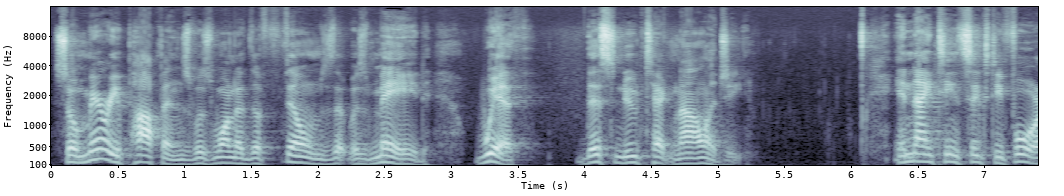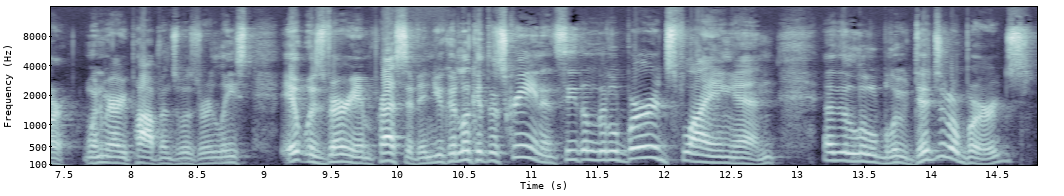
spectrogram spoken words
So Mary Poppins was one of the films that was made with this new technology. In 1964, when Mary Poppins was released, it was very impressive. And you could look at the screen and see the little birds flying in, uh, the little blue digital birds.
